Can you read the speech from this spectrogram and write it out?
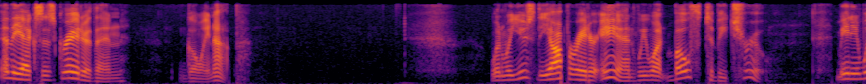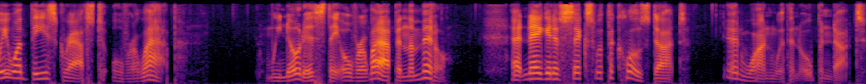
and the x is greater than, going up. When we use the operator AND, we want both to be true, meaning we want these graphs to overlap. We notice they overlap in the middle at negative 6 with the closed dot, and 1 with an open dot,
